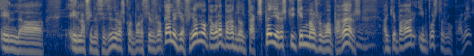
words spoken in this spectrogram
en la, en la financiación de las corporaciones locales y al final lo acabará pagando el taxpayer, es que ¿quién más lo va a pagar? Hay que pagar impuestos locales.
